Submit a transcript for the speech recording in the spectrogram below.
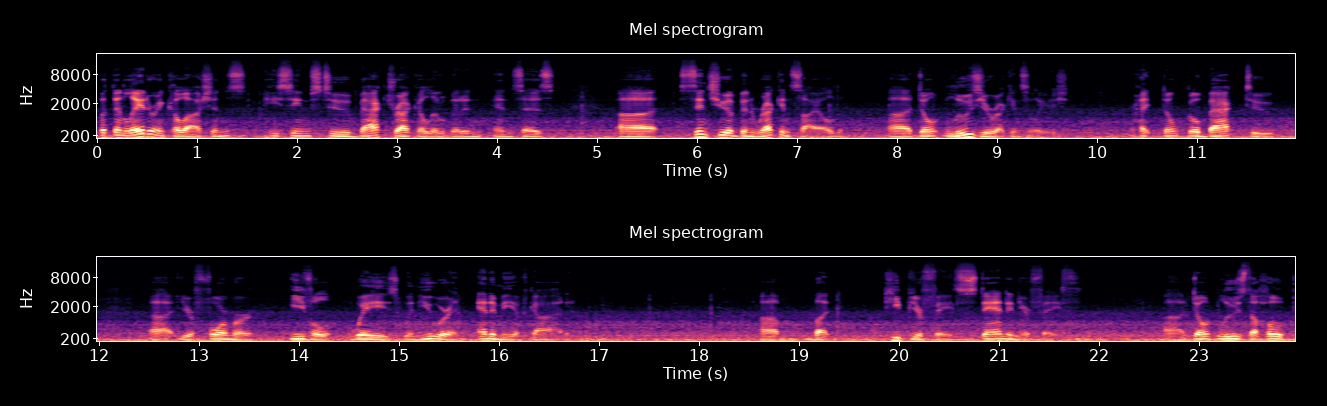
But then later in Colossians, he seems to backtrack a little bit and, and says, uh, since you have been reconciled, uh, don't lose your reconciliation, right? Don't go back to uh, your former evil ways when you were an enemy of God. Um, but keep your faith, stand in your faith. Uh, don't lose the hope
